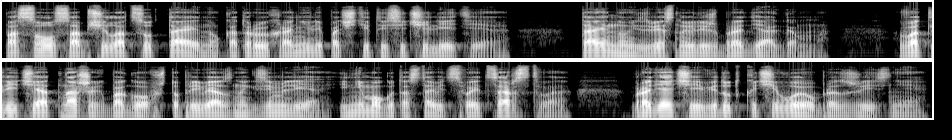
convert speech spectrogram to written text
Посол сообщил отцу тайну, которую хранили почти тысячелетия. Тайну, известную лишь бродягам. В отличие от наших богов, что привязаны к земле и не могут оставить свои царства, бродячие ведут кочевой образ жизни –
